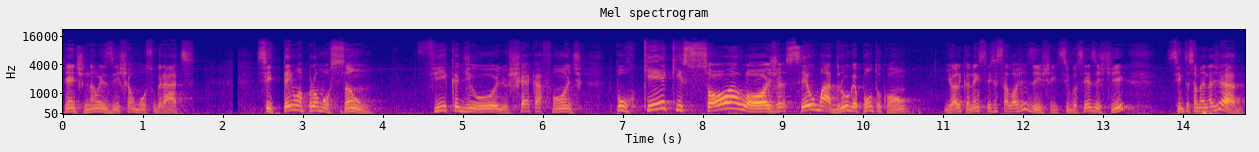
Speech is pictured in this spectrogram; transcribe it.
Gente, não existe almoço grátis. Se tem uma promoção, fica de olho, checa a fonte. Por que, que só a loja seumadruga.com, e olha que eu nem sei se essa loja existe, hein? se você existir, sinta-se homenageado.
